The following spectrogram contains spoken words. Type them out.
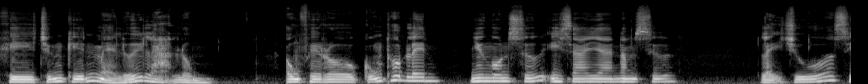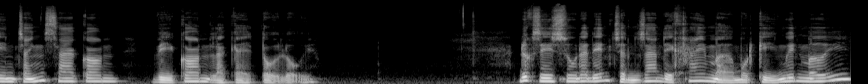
Khi chứng kiến mẻ lưới lạ lùng, ông Phêrô cũng thốt lên như ngôn sứ Isaiah năm xưa. Lạy Chúa xin tránh xa con vì con là kẻ tội lỗi. Đức Giêsu đã đến trần gian để khai mở một kỷ nguyên mới.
